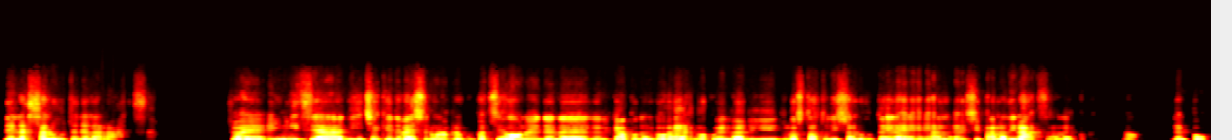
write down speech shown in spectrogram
della salute della razza. Cioè inizia, dice che deve essere una preoccupazione del, del capo del governo, quella di, dello stato di salute, e, e, si parla di razza all'epoca, no? del popolo.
